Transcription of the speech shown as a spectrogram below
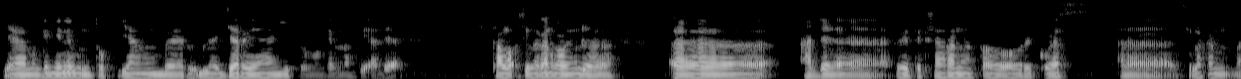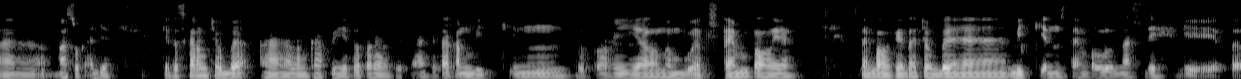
Ya mungkin ini untuk yang baru belajar ya gitu. Mungkin nanti ada kalau silakan kalau yang udah uh, ada kritik, saran atau request, uh, silakan uh, masuk aja. Kita sekarang coba uh, lengkapi tutorial kita. Kita akan bikin tutorial membuat stempel ya. Stempel kita coba bikin stempel lunas deh gitu.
